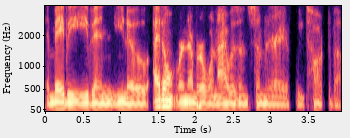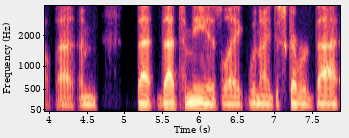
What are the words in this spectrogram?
And maybe even you know i don't remember when i was in seminary if we talked about that. And that that to me is like when I discovered that,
